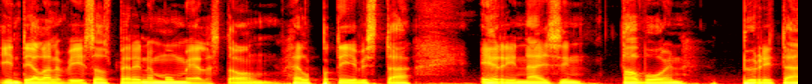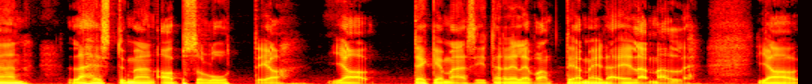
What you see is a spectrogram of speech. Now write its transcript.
intialainen viisausperinne mun mielestä on helppo tiivistää erinäisin tavoin pyritään lähestymään absoluuttia ja tekemään siitä relevanttia meidän elämälle. Ja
